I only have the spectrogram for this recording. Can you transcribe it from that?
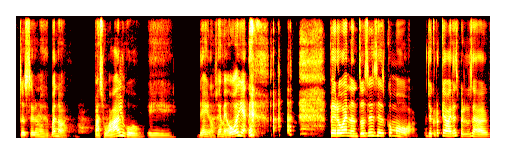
Entonces, bueno, pasó algo, eh, de ahí no sé, me odian. Pero bueno, entonces es como, yo creo que varias personas,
